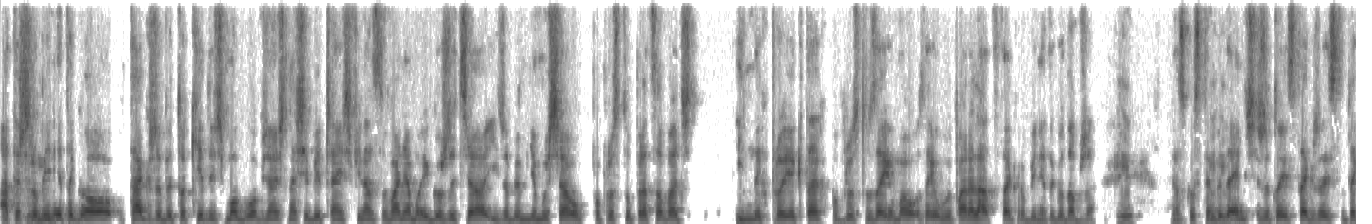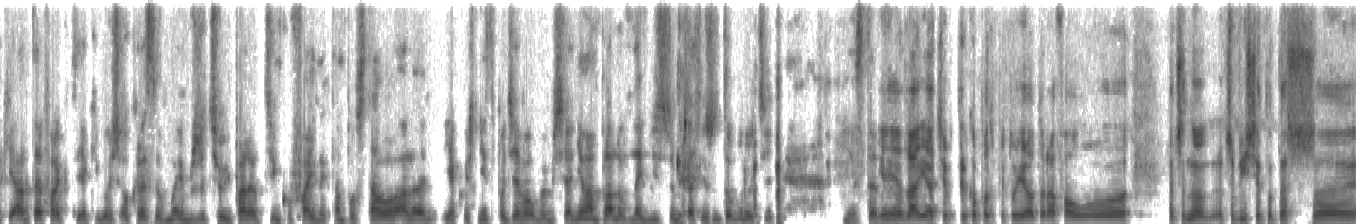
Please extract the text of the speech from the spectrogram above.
A też Mhm. robienie tego tak, żeby to kiedyś mogło wziąć na siebie część finansowania mojego życia i żebym nie musiał po prostu pracować w innych projektach, po prostu zajmowało, zająłby parę lat, tak, robienie tego dobrze. Mhm. W związku z tym Mhm. wydaje mi się, że to jest tak, że jest to taki artefakt jakiegoś okresu w moim życiu i parę odcinków fajnych tam powstało, ale jakoś nie spodziewałbym się, nie mam planów w najbliższym czasie, że to wróci. Niestety. Nie, nie, dla- ja cię tylko podpytuję o to, Rafał. Znaczy, no, oczywiście to też e,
